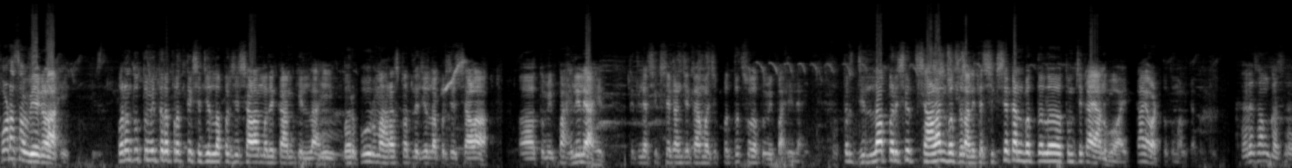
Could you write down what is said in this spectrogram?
थोडासा वेगळा आहे परंतु तुम्ही तर प्रत्यक्ष जिल्हा परिषद शाळांमध्ये काम केलेलं आहे. भरपूर महाराष्ट्रातल्या जिल्हा परिषद शाळा तुम्ही पाहिलेल्या आहेत. तिथल्या शिक्षकांची कामाची पद्धत सुद्धा तुम्ही पाहिलेली आहे. तर जिल्हा परिषद शाळांबद्दल आणि त्या शिक्षकांबद्दल तुमचे काय अनुभव आहेत? काय वाटतं तुम्हाला त्याबद्दल? खरं सांगू का सर?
